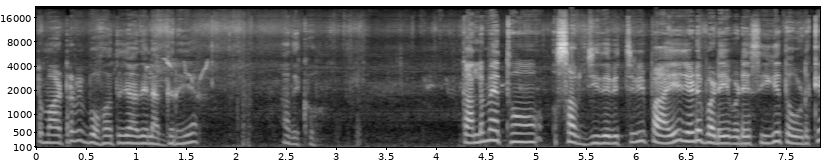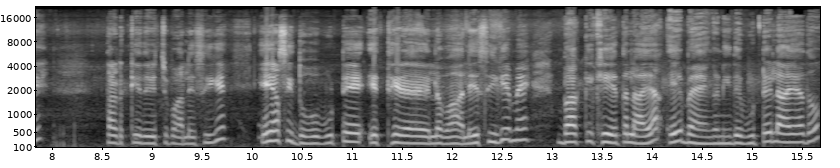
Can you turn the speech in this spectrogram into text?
ਟਮਾਟਰ ਵੀ ਬਹੁਤ ਜ਼ਿਆਦਾ ਲੱਗ ਰਹੇ ਆ। ਆ ਦੇਖੋ ਕੱਲ ਮੈਂ ਇੱਥੋਂ ਸਬਜ਼ੀ ਦੇ ਵਿੱਚ ਵੀ ਪਾਏ ਜਿਹੜੇ ਬੜੇ ਬੜੇ ਸੀਗੇ ਤੋੜ ਕੇ ਤੜਕੇ ਦੇ ਵਿੱਚ ਪਾ ਲਏ ਸੀਗੇ। ਇਹ ਅਸੀਂ ਦੋ ਬੂਟੇ ਇੱਥੇ ਲਵਾ ਲਏ ਸੀਗੇ ਮੈਂ ਬਾਕੀ ਖੇਤ ਲਾਇਆ ਇਹ ਬੈਂਗਣੀ ਦੇ ਬੂਟੇ ਲਾਇਆ ਦੋ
